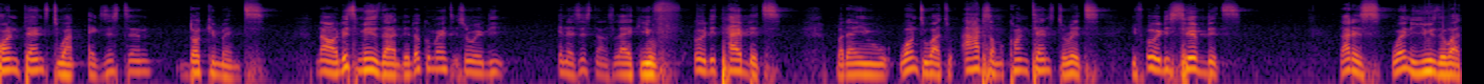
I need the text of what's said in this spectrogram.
content to an existing document. Now, this means that the document is already in existence, like you've already typed it, but then you want to, what, to add some content to it. You've already saved it. That is when you use the what?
